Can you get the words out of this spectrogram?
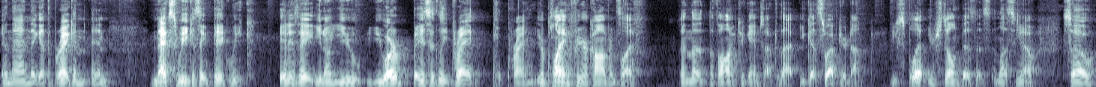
And then they get the break, and, and next week is a big week. It is a, you know, you you are basically praying, praying. You're playing for your conference life in the, the following two games after that. You get swept, you're done. You split, you're still in business, unless, you know. So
